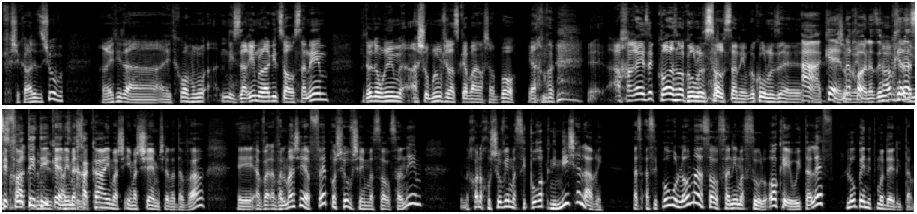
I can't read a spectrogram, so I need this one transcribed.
כשקראתי את זה שוב ראיתי את ה... את כל הזמן נזהרים לא להגיד סוהרסנים. ותמיד אומרים השומרים של אזקבאן עכשיו בוא אחרי זה כל הזמן קוראים לזה סוהרסנים לא קוראים לזה אה כן נכון אז מבחינה ספרותית היא כן היא מחכה עם השם של הדבר אה, אבל אבל מה שיפה פה שוב שעם הסוהרסנים נכון אנחנו שוב עם הסיפור הפנימי של ארי. אז הסיפור הוא לא מה הסוהרסנים עשו לו, אוקיי, הוא התעלף, לופין התמודד איתם.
